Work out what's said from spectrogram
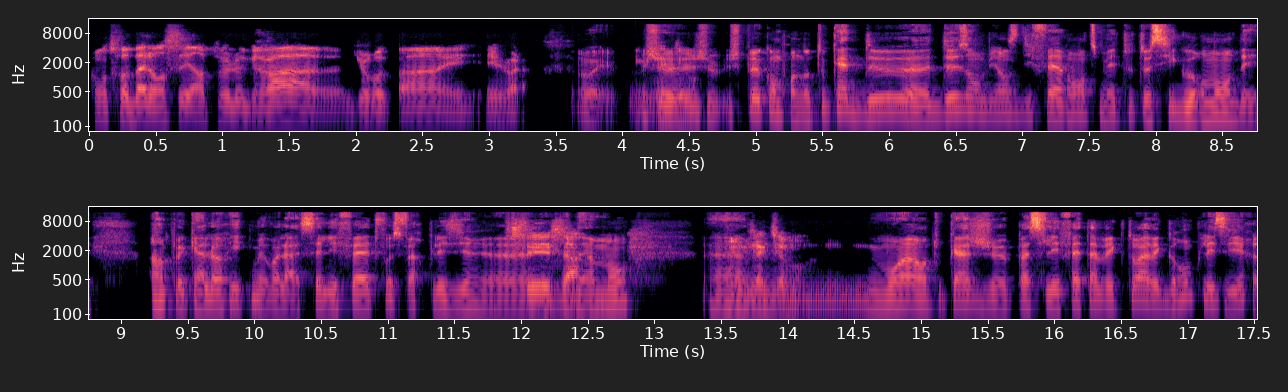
Contrebalancer un peu le gras du repas et, et voilà. Oui, je, je, je, peux comprendre. En tout cas, deux, deux ambiances différentes, mais tout aussi gourmandes et un peu caloriques. Mais voilà, c'est les fêtes, faut se faire plaisir, évidemment. Ça. Exactement. Moi, en tout cas, je passe les fêtes avec toi avec grand plaisir.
